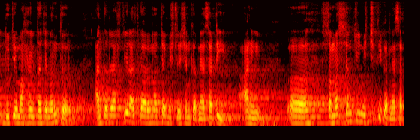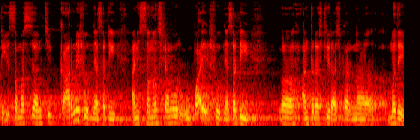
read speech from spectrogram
द्वितीय महायुद्धाच्या नंतर आंतरराष्ट्रीय राजकारणाच्या विश्लेषण करण्यासाठी आणि समस्यांची निश्चिती करण्यासाठी समस्यांची कारणे शोधण्यासाठी आणि समस्यांवर उपाय शोधण्यासाठी आंतरराष्ट्रीय राजकारणामध्ये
